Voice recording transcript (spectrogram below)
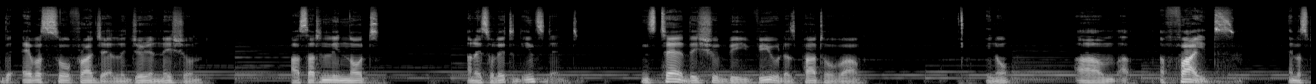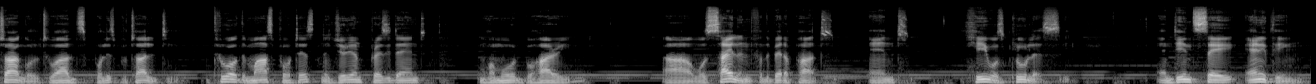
the ever so fragile Nigerian nation are certainly not an isolated incident. Instead, they should be viewed as part of a, you know, um, a, a fight and a struggle towards police brutality. Throughout the mass protest, Nigerian President Muhammadu Buhari uh, was silent for the better part, and he was clueless and didn't say anything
